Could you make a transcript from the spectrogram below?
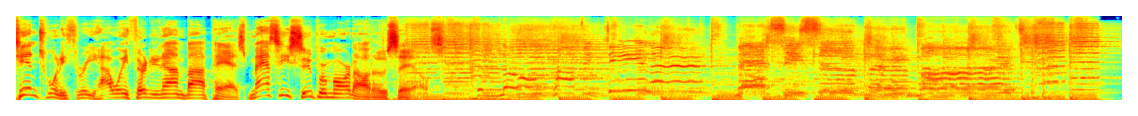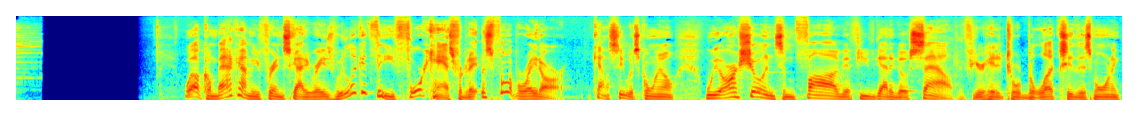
1023 Highway 39 Bypass, Massey Supermart Auto Sales. The Welcome back. I'm your friend Scotty Rays. We look at the forecast for today. Let's pull up radar. Kind of see what's going on. We are showing some fog if you've got to go south. If you're headed toward Biloxi this morning,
